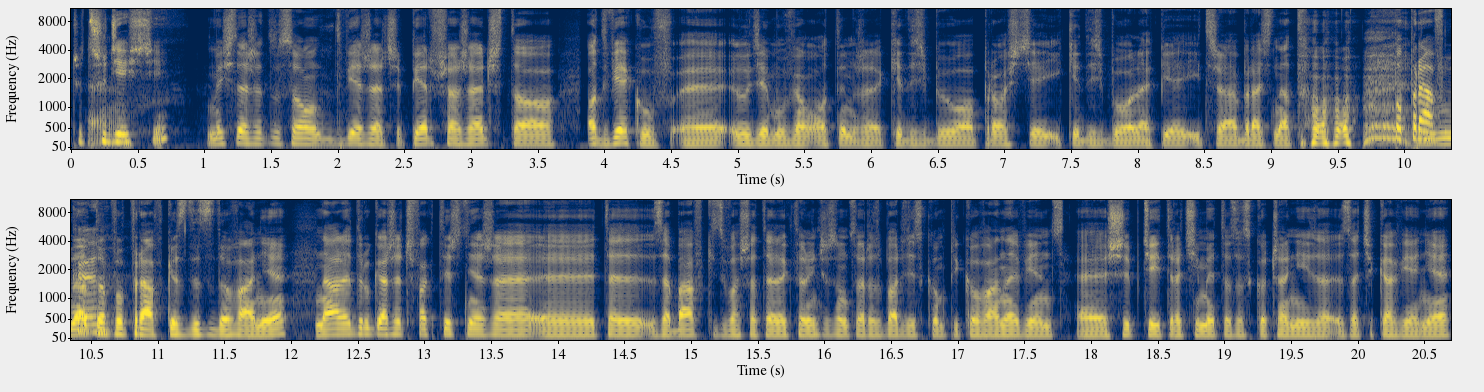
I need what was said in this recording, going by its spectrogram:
Czy 30? Myślę, że tu są dwie rzeczy. Pierwsza rzecz to od wieków y, ludzie mówią o tym, że kiedyś było prościej i kiedyś było lepiej i trzeba brać na to Poprawkę. Na to poprawkę zdecydowanie. No ale druga rzecz faktycznie, że y, te zabawki, zwłaszcza te elektroniczne, są coraz bardziej skomplikowane, więc y, szybciej tracimy to zaskoczenie i za, zaciekawienie.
